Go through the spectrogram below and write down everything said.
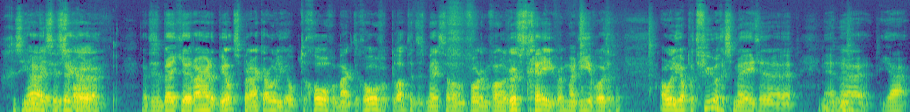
gezien Ja, de, ze de zeggen? Het is een beetje een rare beeldspraak. Olie op de golven maakt de golven plat. Het is meestal een vorm van rust geven, maar hier wordt olie op het vuur gesmeten. En Mhm. eh, ja,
